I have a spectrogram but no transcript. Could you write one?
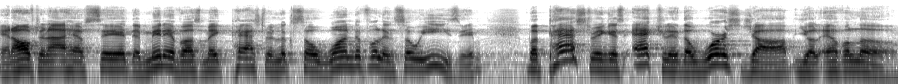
And often I have said that many of us make pastoring look so wonderful and so easy, but pastoring is actually the worst job you'll ever love.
